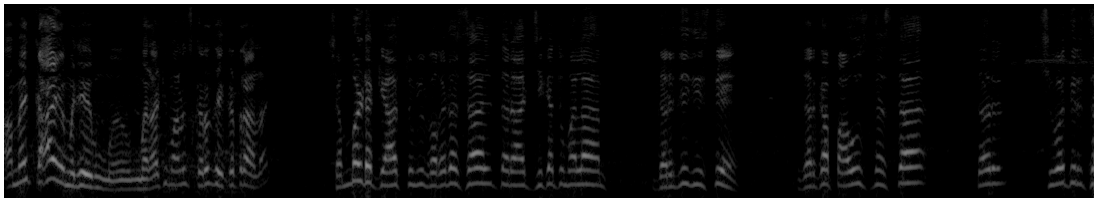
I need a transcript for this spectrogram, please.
अमेय काय म्हणजे म- मराठी माणूस खरंच एकत्र आलाय? शंभर टक्के. आज तुम्ही बघत असाल तर आज जी का तुम्हाला गर्दी दिसते. जर का पाऊस नसता तर शिवतीर्थ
